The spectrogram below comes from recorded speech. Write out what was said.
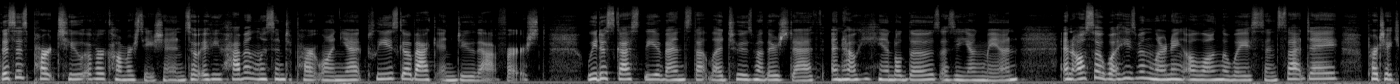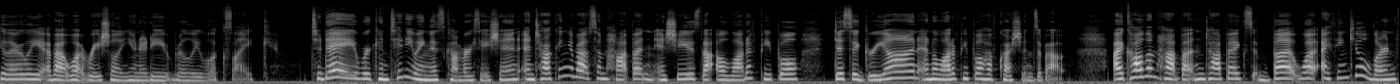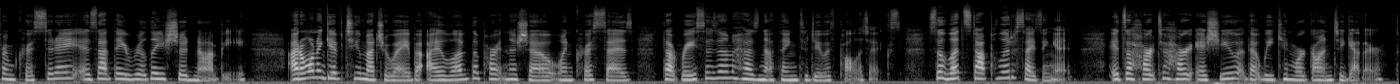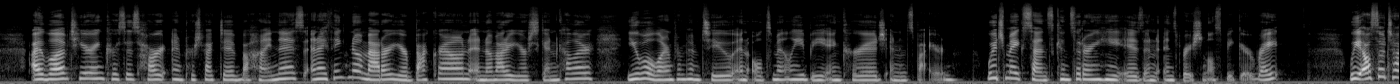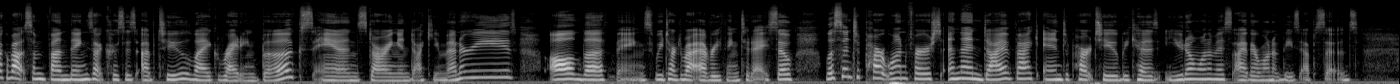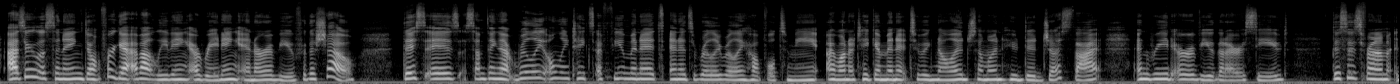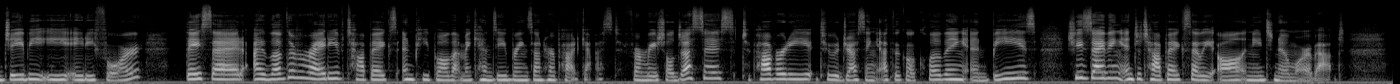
This is part two of our conversation, so if you haven't listened to part one yet, please go back and do that first. We discussed the events that led to his mother's death and how he handled those as a young man, and also what he's been learning along the way since that day, particularly about what racial unity really looks like. Today, we're continuing this conversation and talking about some hot button issues that a lot of people disagree on and a lot of people have questions about. I call them hot button topics, but what I think you'll learn from Chris today is that they really should not be. I don't want to give too much away, but I love the part in the show when Chris says that racism has nothing to do with politics. So let's stop politicizing it. It's a heart to heart issue that we can work on together. I loved hearing Chris's heart and perspective behind this, and I think no matter your background and no matter your skin color, you will learn from him too and ultimately be encouraged and inspired. Which makes sense considering he is an inspirational speaker, right? We also talk about some fun things that Chris is up to, like writing books and starring in documentaries, all the things. We talked about everything today. So listen to part one first and then dive back into part two because you don't want to miss either one of these episodes. As you're listening, don't forget about leaving a rating and a review for the show. This is something that really only takes a few minutes and it's really, really helpful to me. I want to take a minute to acknowledge someone who did just that and read a review that I received. This is from JBE84. They said, I love the variety of topics and people that Mackenzie brings on her podcast. From racial justice to poverty to addressing ethical clothing and bees, she's diving into topics that we all need to know more about.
